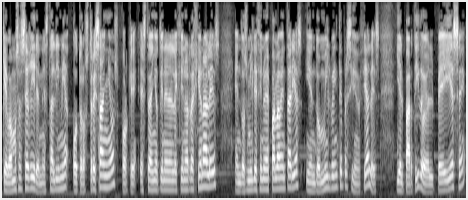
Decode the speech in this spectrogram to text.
que vamos a seguir en esta línea otros tres años, porque este año tienen elecciones regionales, en 2019 parlamentarias y en 2020 presidenciales. Y el partido, el PIS,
